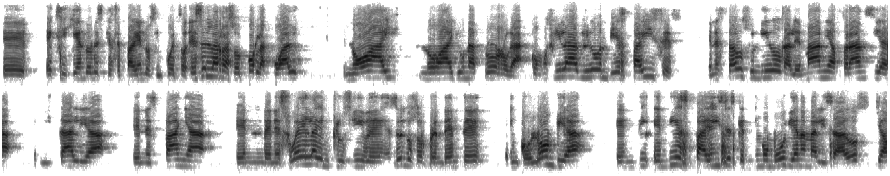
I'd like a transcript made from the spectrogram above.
eh, exigiéndoles que se paguen los impuestos. Esa es la razón por la cual no hay, no hay una prórroga, como si la ha habido en 10 países, en Estados Unidos, Alemania, Francia, Italia, en España, en Venezuela inclusive, eso es lo sorprendente, en Colombia, en 10 países que tengo muy bien analizados, ya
